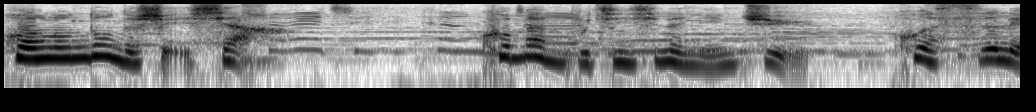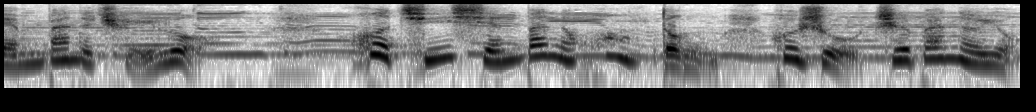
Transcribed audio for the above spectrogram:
黄龙洞的水下，或漫不经心的凝聚，或丝连般的垂落，或琴弦般的晃动，或乳汁般的涌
